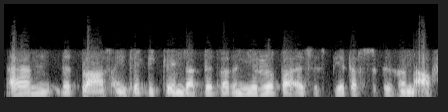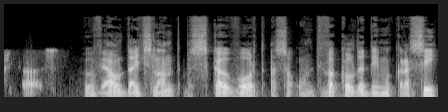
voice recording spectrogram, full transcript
ehm um, dit plaas eintlik die klem dat dit wat in Europa is is beter as dit in Afrika is. Hoewel Duitsland beskou word as 'n ontwikkelde demokrasie,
